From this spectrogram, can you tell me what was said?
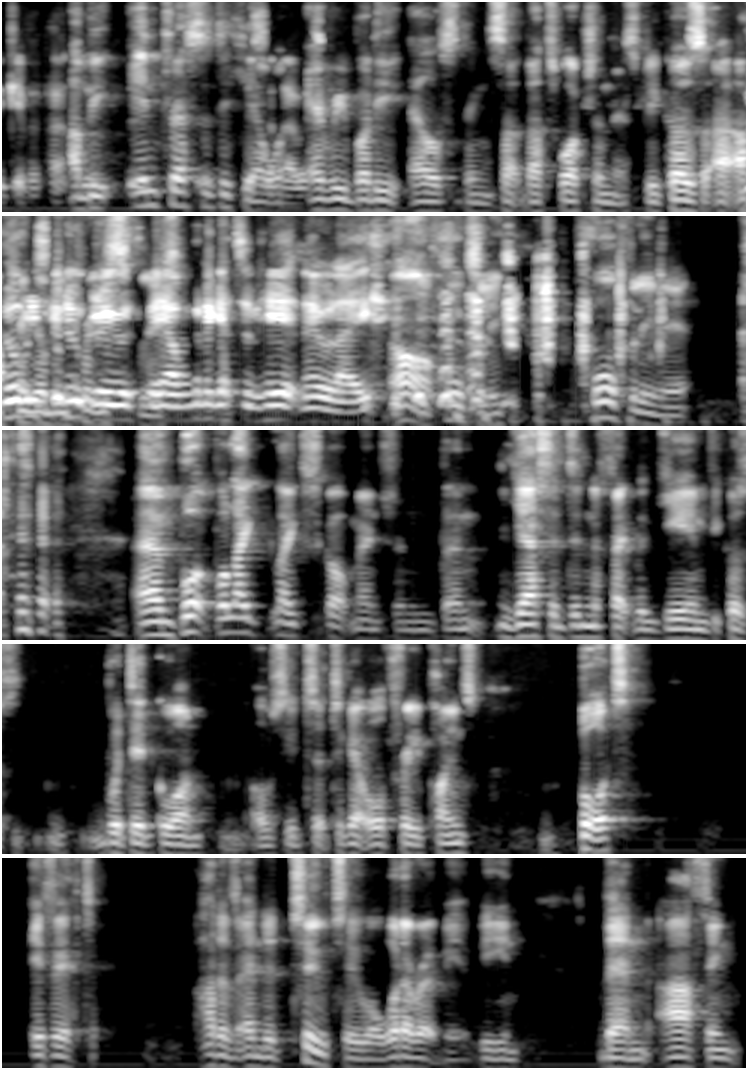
they give a penalty. I'll be interested to hear what everybody else thinks that, that's watching this because I, I Nobody's think it'll be agree pretty with split. me. I'm going to get some hate now. Like, oh, hopefully, hopefully, mate. um, but but like like Scott mentioned, then yes, it didn't affect the game because we did go on obviously to, to get all three points. But if it had have ended two two or whatever it may have been, then I think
